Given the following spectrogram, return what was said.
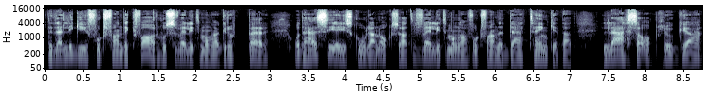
Det där ligger ju fortfarande kvar hos väldigt många grupper och det här ser jag i skolan också att väldigt många har fortfarande det tänket att läsa och plugga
